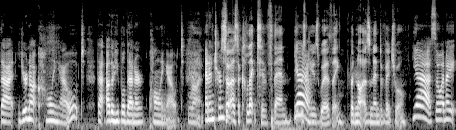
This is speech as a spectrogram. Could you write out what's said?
that you're not calling out, that other people then are calling out. Right. And in terms so of as a collective, then Yeah. it was newsworthy, but not as an individual. Yeah, so and I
